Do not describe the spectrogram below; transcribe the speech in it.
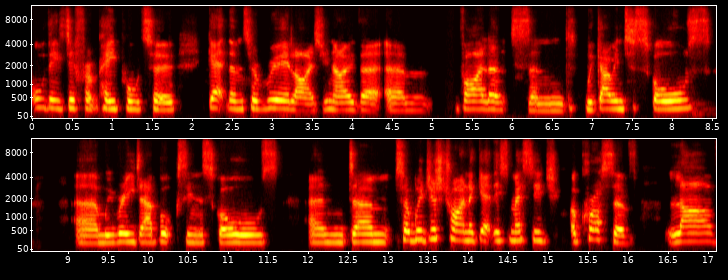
all these different people to get them to realize you know that um, violence and we go into schools um, we read our books in schools. And um, so we're just trying to get this message across of love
